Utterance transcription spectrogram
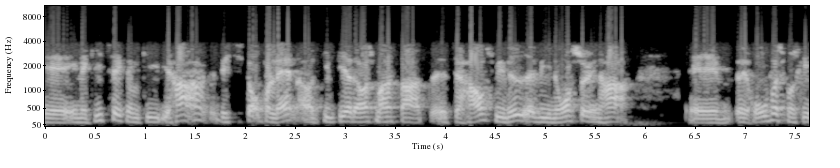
øh, energiteknologi, vi har, hvis de står på land, og de bliver der også meget snart øh, til havs. Vi ved, at vi i Nordsøen har øh, Europas måske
